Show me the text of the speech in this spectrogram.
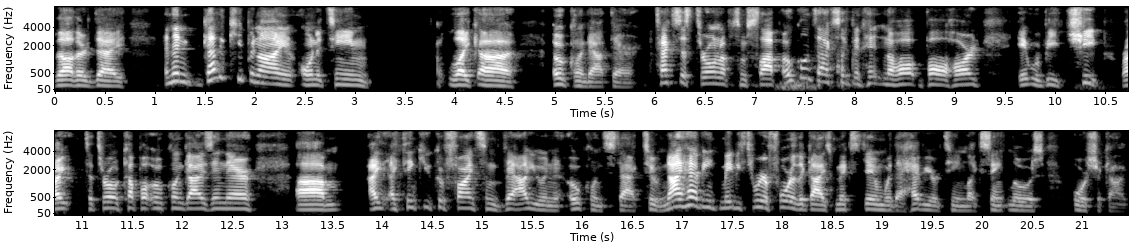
the other day, and then got to keep an eye on a team like uh, Oakland out there. Texas throwing up some slop. Oakland's actually been hitting the ball hard. It would be cheap, right, to throw a couple Oakland guys in there. Um, I, I, think you could find some value in an Oakland stack too. Not having maybe three or four of the guys mixed in with a heavier team like St. Louis or Chicago.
